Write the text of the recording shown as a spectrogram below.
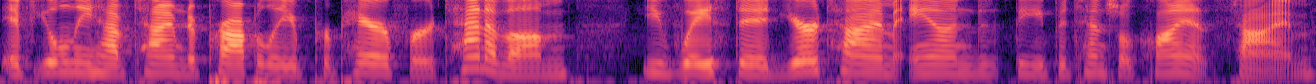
if you only have time to properly prepare for 10 of them you've wasted your time and the potential client's time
